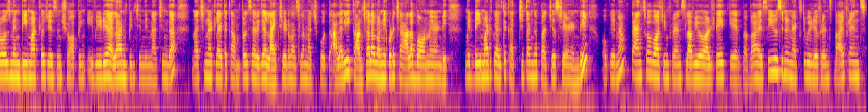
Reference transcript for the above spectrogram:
రోజు నేను డీమార్ట్లో చేసిన షాపింగ్ ఈ వీడియో ఎలా అనిపించింది? నచ్చిందా? నచ్చినట్లయితే కంపల్సరీగా లైక్ చేయడం అసలు మర్చిపోద్దు అలాగే ఈ కంచాలు అవన్నీ కూడా చాలా బాగున్నాయండి. మీరు డీమార్ట్కి వెళ్తే ఖచ్చితంగా పర్చేస్ చేయండి. ఓకేనా? Thanks for watching friends love you all Take care. Bye bye. See you in the next video, friends. Bye, friends.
